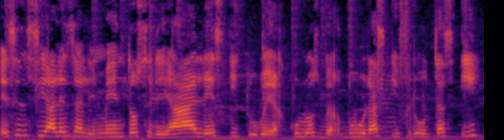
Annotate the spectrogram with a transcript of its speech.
esenciales de alimentos, cereales y tubérculos, verduras y frutas y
